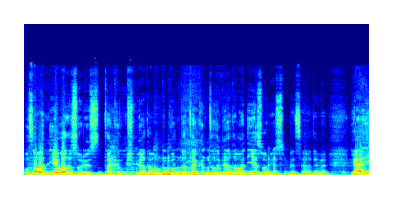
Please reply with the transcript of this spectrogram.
O zaman niye bana soruyorsun? Takılmış bir adama bu konuda takıntılı bir adama niye soruyorsun mesela değil mi? Yani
